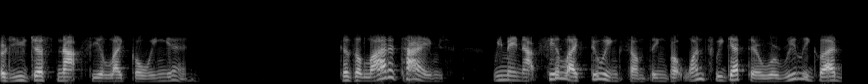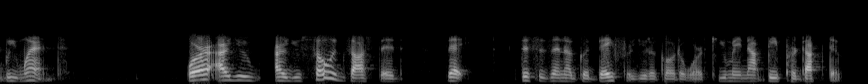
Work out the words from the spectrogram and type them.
Or do you just not feel like going in? Because a lot of times we may not feel like doing something, but once we get there, we're really glad we went. Or are you are you so exhausted that this isn't a good day for you to go to work? You may not be productive.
